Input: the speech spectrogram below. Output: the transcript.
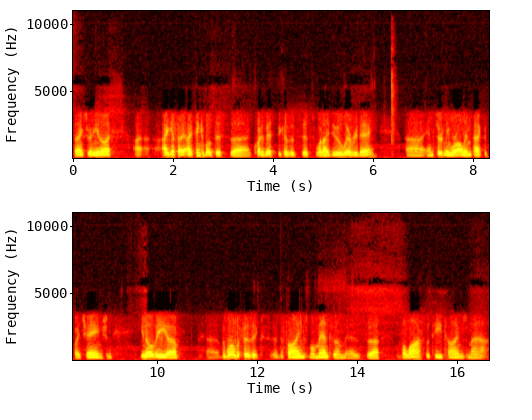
thanks, Ernie. You know, I, I, I guess I, I, think about this uh, quite a bit because it's it's what I do every day, uh, and certainly we're all impacted by change. And you know, the uh, uh, the world of physics defines momentum as uh, velocity times mass.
